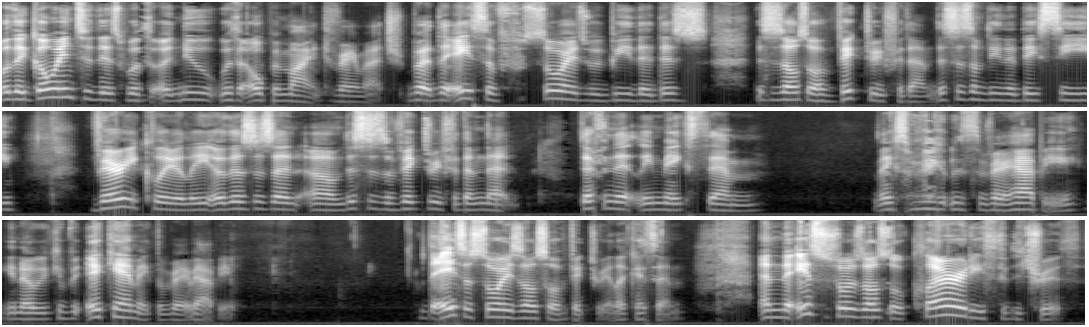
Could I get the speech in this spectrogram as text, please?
Well, they go into this with a new with an open mind, very much. But the Ace of Swords would be that this this is also a victory for them. This is something that they see very clearly, or this is a um, this is a victory for them that definitely makes them makes them, makes them very happy. You know, it can it can make them very happy. The Ace of Swords is also a victory, like I said. And the Ace of Swords is also clarity through the truth.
